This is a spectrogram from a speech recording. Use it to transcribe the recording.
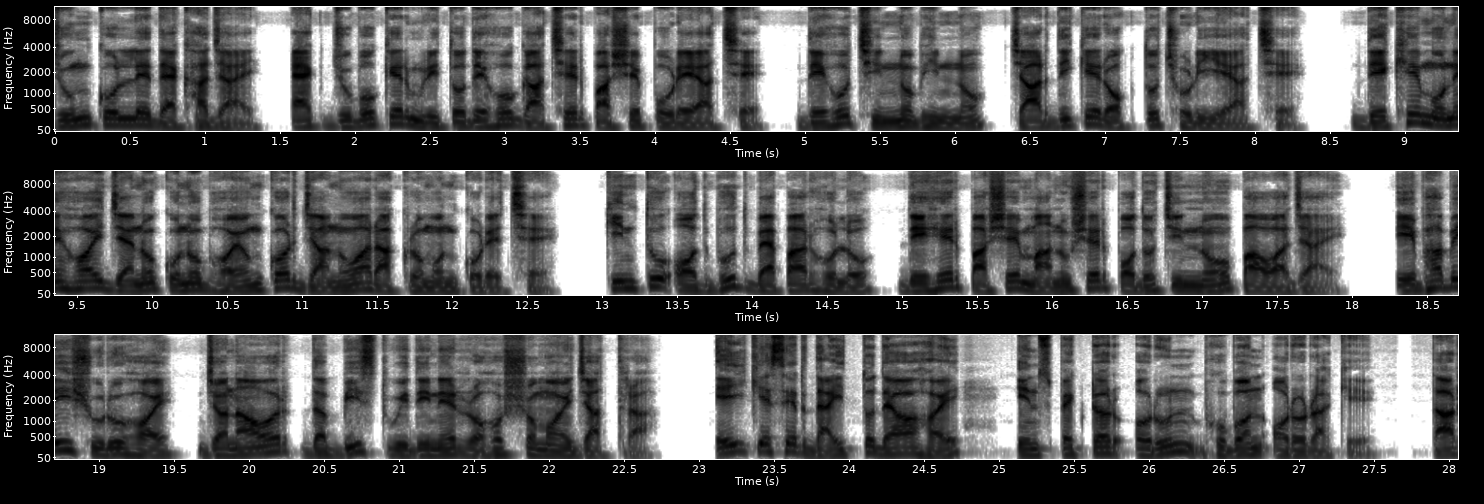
জুম করলে দেখা যায়, এক যুবকের মৃতদেহ গাছের পাশে পড়ে আছে। দেহ ছিন্নভিন্ন চারদিকে রক্ত ছড়িয়ে আছে। দেখে মনে হয় যেন কোনো ভয়ঙ্কর জানোয়ার আক্রমণ করেছে। কিন্তু অদ্ভুত ব্যাপার হল, দেহের পাশে মানুষের পদচিহ্নও পাওয়া যায়। এভাবেই শুরু হয় জনাওয়ার দ্য বিস্ট উইদিনের রহস্যময় যাত্রা। এই কেসের দায়িত্ব দেওয়া হয় ইন্সপেক্টর অরুণ ভুবন অরোরাকে। তার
